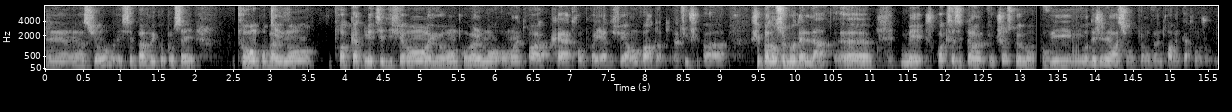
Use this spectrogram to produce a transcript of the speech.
générations, et c'est pas vrai qu'au conseil, feront probablement trois, quatre métiers différents et auront probablement au moins trois, quatre employeurs différents, voire d'autres. Là-dessus, je ne suis, pas, je suis pas dans ce modèle-là, euh, mais je crois que ça, c'est quelque chose que vont vivre des générations qui ont 23, 24 ans aujourd'hui.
